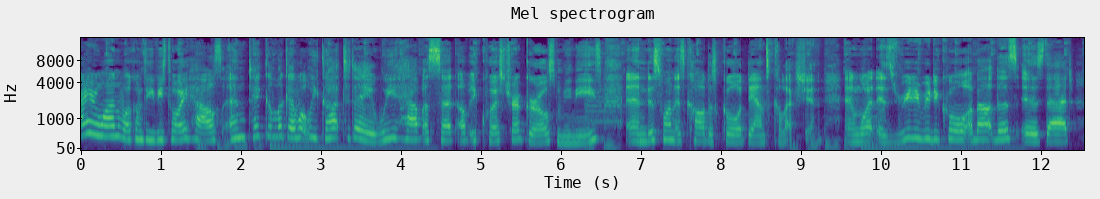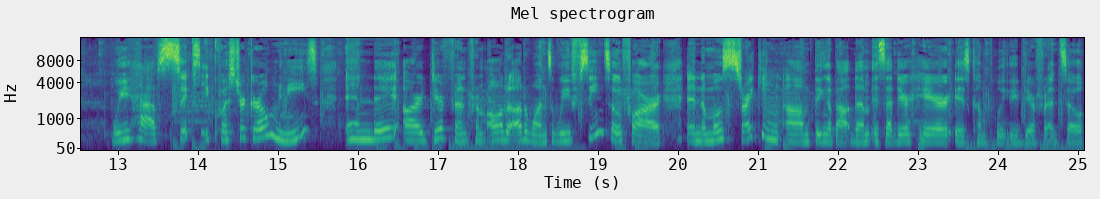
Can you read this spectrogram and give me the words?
Hi everyone, welcome to Evie's Toy House and take a look at what we got today. We have a set of Equestria Girls minis and this one is called the School Dance Collection. And what is really really cool about this is that we have six Equestria Girl minis and they are different from all the other ones we've seen so far. And the most striking um, thing about them is that their hair is completely different. So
